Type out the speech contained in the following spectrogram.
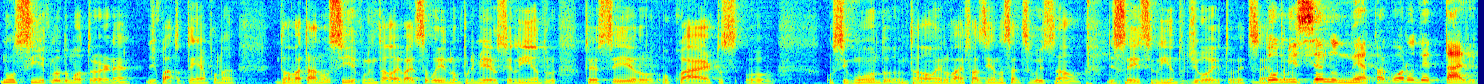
num ciclo do motor, né? De quatro tempos, né? Então vai estar num ciclo. Então ele vai distribuindo no primeiro cilindro, terceiro, o quarto, o o segundo, então ele vai fazendo essa distribuição de seis cilindros, de oito, etc. Domiciano Neto, agora o detalhe:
